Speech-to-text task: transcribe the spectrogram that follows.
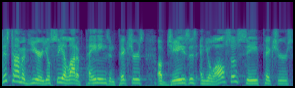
this time of year, you'll see a lot of paintings and pictures of Jesus, and you'll also see pictures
